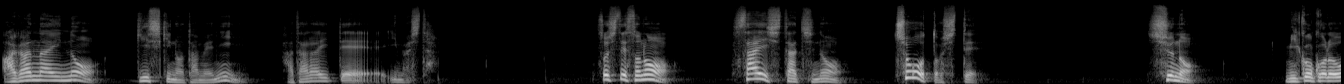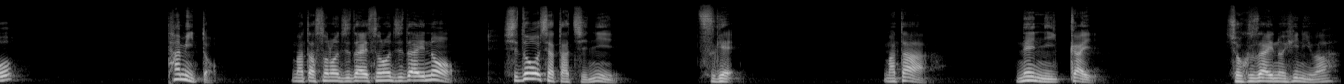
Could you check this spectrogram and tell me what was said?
贖いの儀式のために働いていました。そしてその祭司たちの長として主の御心を民とまたその時代その時代の指導者たちに告げ。また年に一回食材の日には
